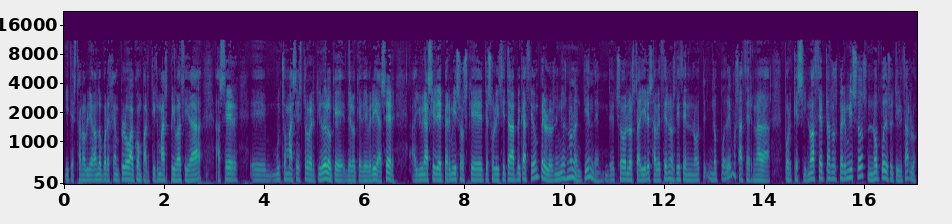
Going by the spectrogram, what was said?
y te están obligando, por ejemplo, a compartir más privacidad, a ser eh, mucho más extrovertido de lo que de lo que debería ser. Hay una serie de permisos que te solicita la aplicación, los niños no lo entienden. De hecho, en los talleres a veces nos dicen no, no podemos hacer nada, porque si no aceptas los permisos no puedes utilizarlo.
